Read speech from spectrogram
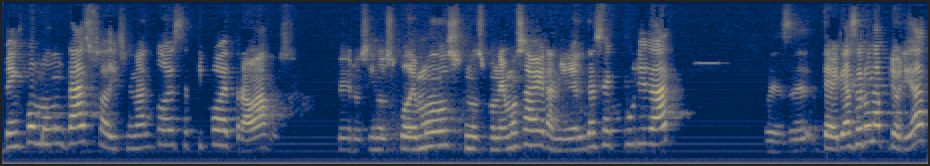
ven como un gasto adicional todo este tipo de trabajos. Pero si nos podemos, nos ponemos a ver a nivel de seguridad, pues eh, debería ser una prioridad.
